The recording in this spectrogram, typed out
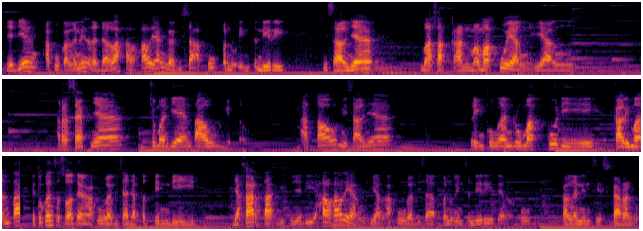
Jadi yang aku kangenin adalah hal-hal yang nggak bisa aku penuhin sendiri. Misalnya masakan mamaku yang yang resepnya cuma dia yang tahu gitu. Atau misalnya lingkungan rumahku di Kalimantan itu kan sesuatu yang aku nggak bisa dapetin di Jakarta gitu. Jadi hal-hal yang yang aku nggak bisa penuhin sendiri itu yang aku kangenin sih sekarang.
